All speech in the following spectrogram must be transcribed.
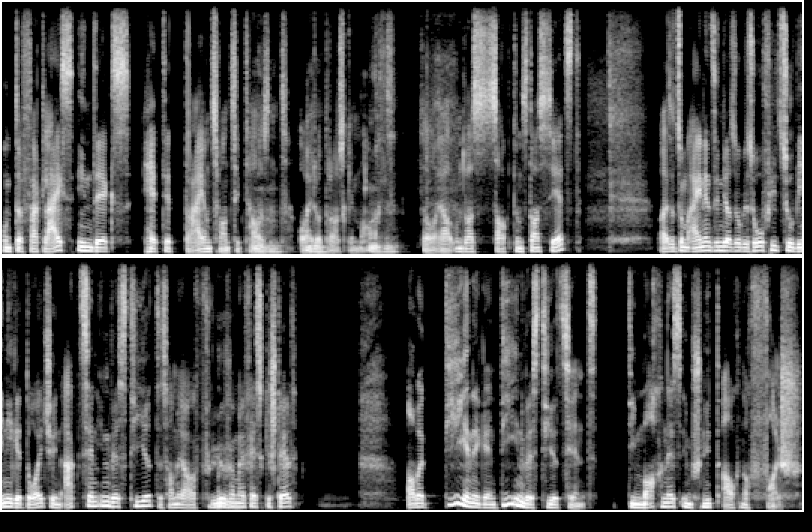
und der Vergleichsindex hätte 23.000 mhm. Euro draus gemacht. Mhm. So, ja, und was sagt uns das jetzt? Also zum einen sind ja sowieso viel zu wenige Deutsche in Aktien investiert, das haben wir ja auch früher mhm. schon mal festgestellt. Aber diejenigen, die investiert sind, die machen es im Schnitt auch noch falsch.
